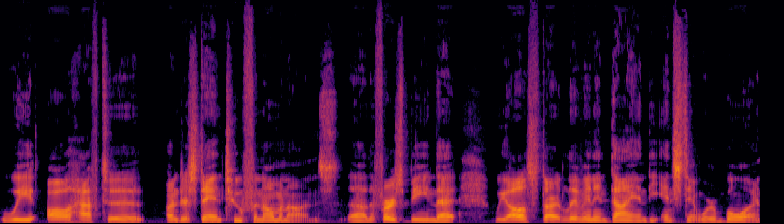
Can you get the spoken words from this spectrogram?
we all have to understand two phenomenons. Uh, the first being that we all start living and dying the instant we're born.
